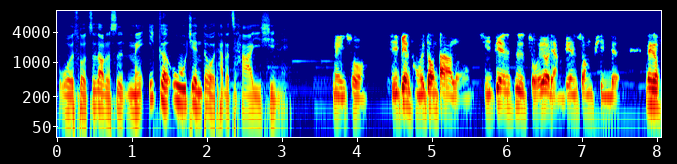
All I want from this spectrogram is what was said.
我所知道的是每一个物件都有它的差异性哎。没错，即便同一栋大楼，即便是左右两边双拼的，那个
